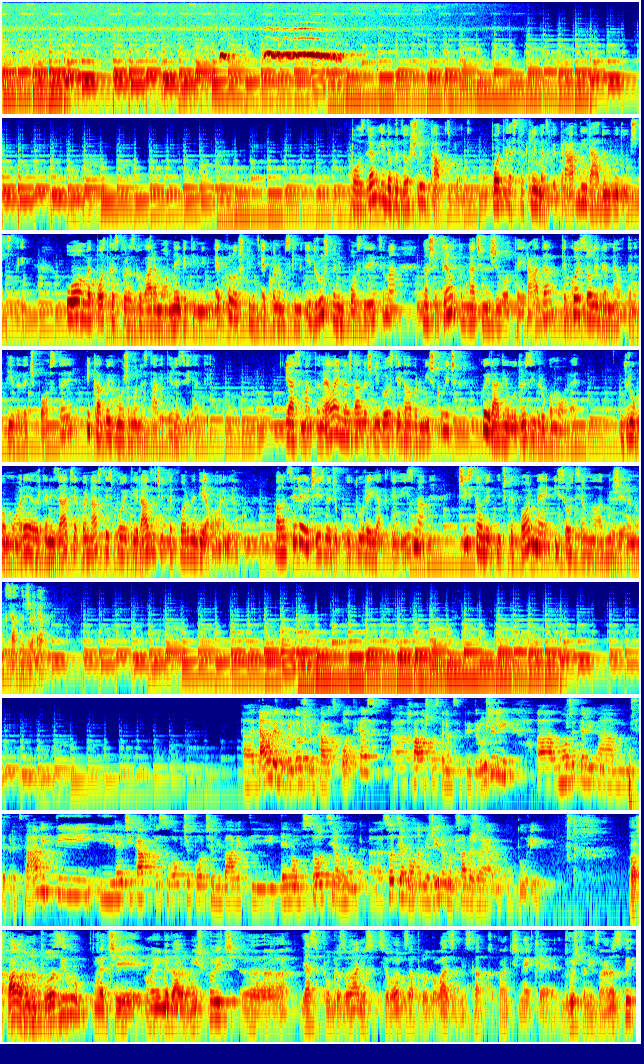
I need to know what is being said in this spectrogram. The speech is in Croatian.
Pozdrav i dobrodošli u Couchpod, podcast o klimatskoj pravdi, radu i budućnosti. U ovome podcastu razgovaramo o negativnim ekološkim, ekonomskim i društvenim posljedicama našeg trenutnog načina života i rada, te koje solidarne alternative već postoje i kako ih možemo nastaviti razvijati. Ja sam Antonela i naš današnji gost je Davor Mišković koji radi u udruzi Drugo more. Drugo more je organizacija koja nastoji spojiti različite forme djelovanja, balansirajući između kulture i aktivizma, čiste umjetničke forme i socijalno angažiranog sadržaja. Podcast. Hvala što ste nam se pridružili. Možete li nam se predstaviti i reći kako ste se uopće počeli baviti temom socijalnog, socijalno angažiranog sadržaja u kulturi? Pa hvala vam na pozivu. Znači, moje ime je Davor Mišković, ja sam po obrazovanju sociolog, zapravo dolazim iz tako, znači neke društvenih znanosti,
